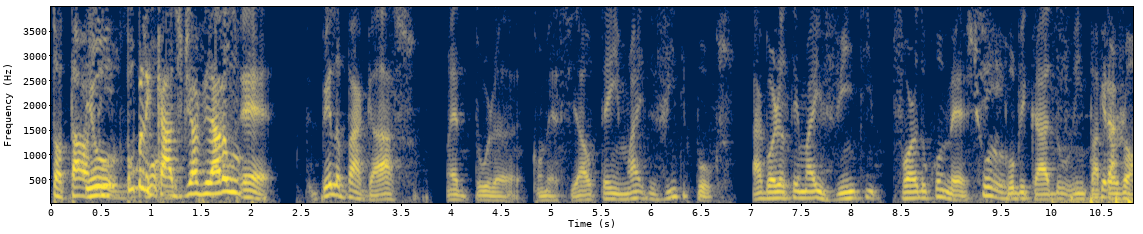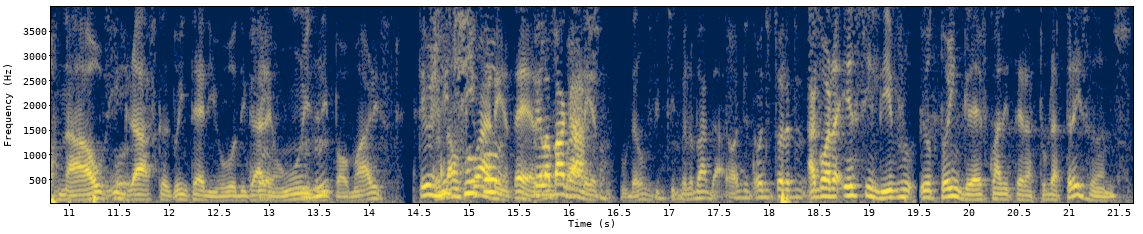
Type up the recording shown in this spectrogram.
Total, eu, assim, publicados, que já viraram. É, pela Bagaço, uma editora comercial, tem mais de 20 e poucos. Agora eu tenho mais 20 fora do comércio, Sim. publicado em papel Gra jornal, Sim. em gráficas do interior, de Garanhuns, uhum. de Palmares. Tem os 25 40, é, pela bagaço. 40, dá uns 25 pela bagaço. Do... Agora, esse livro, eu estou em greve com a literatura há três anos.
